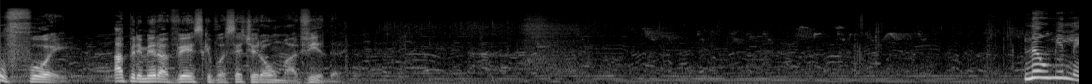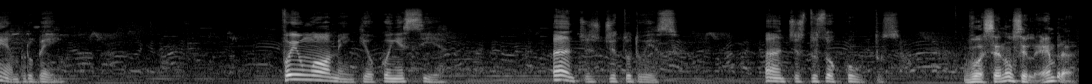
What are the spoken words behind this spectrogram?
Como foi a primeira vez que você tirou uma vida? Não me lembro bem. Foi um homem que eu conhecia. Antes de tudo isso. Antes dos ocultos. Você não se lembra?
